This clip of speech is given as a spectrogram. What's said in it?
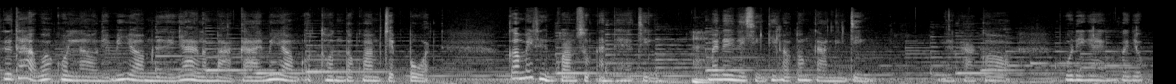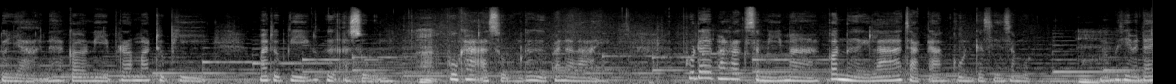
คือถ้าหากว่าคนเราเนี่ยไม่ยอมเหนื่อยยากลำบากกาย ไม่ยอมอดทนต่อความเจ็บปวด ก็ไม่ถึงความสุขอันแท้จริงอืมไม่ได้ในสิ่งที่เราต้องการจริง ๆนะคะ ก็พูดง่ายๆก็ยกตัวอย่างนะคะกรณีพระมัทุพี มัทุพีก็คืออสูรฮะผู้ฆ่าอสูรก็คือพระนารายณ์ผู้ได้พระรักษมีมาก็เหนื่อยล้าจากการกวนเกษียณสมุทรอืมมันไม่ใช่ไม่ได้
